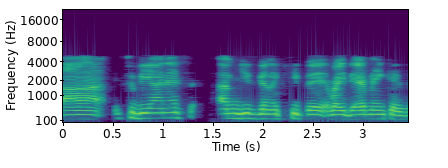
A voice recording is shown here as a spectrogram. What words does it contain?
Uh, to be honest, I'm just gonna keep it right there, man, cause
